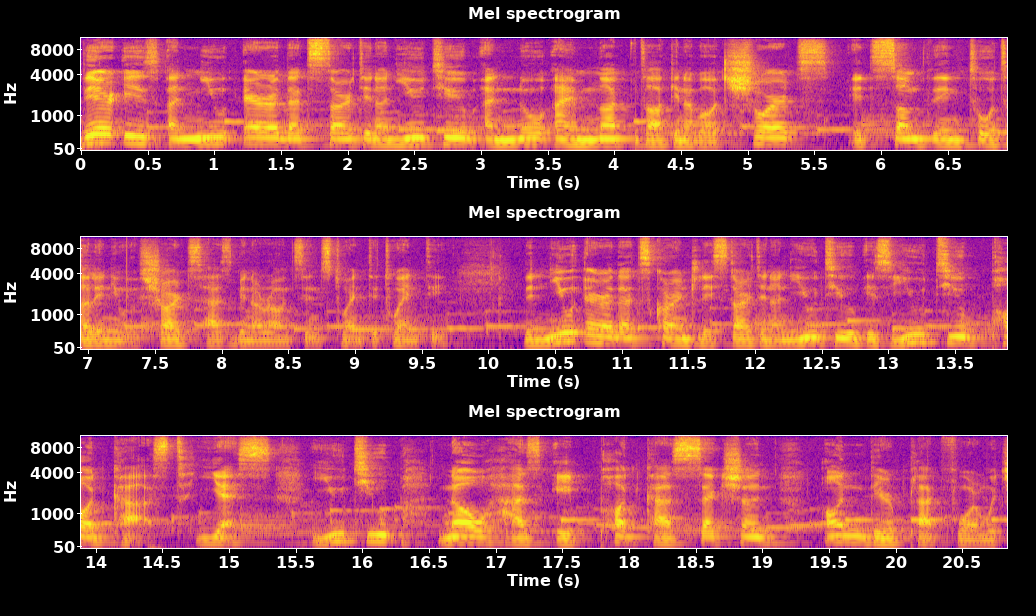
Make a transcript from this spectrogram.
There is a new era that's starting on YouTube and no I'm not talking about shorts. It's something totally new. Shorts has been around since 2020 the new era that's currently starting on YouTube is YouTube podcast. Yes YouTube now has a podcast section on their platform which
